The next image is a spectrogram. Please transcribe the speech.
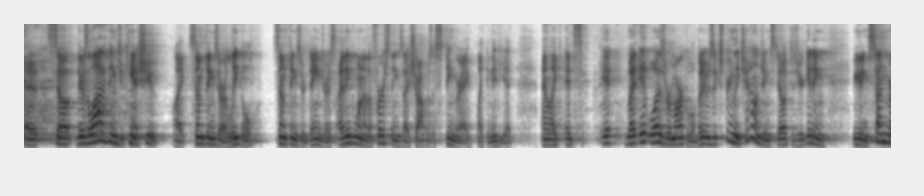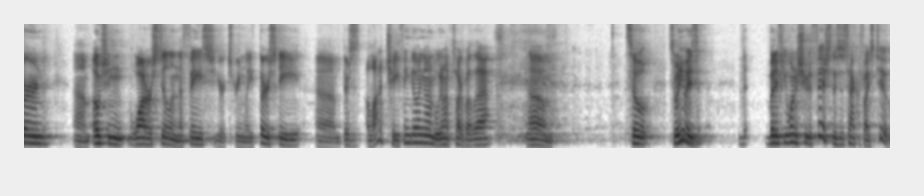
Uh, so there's a lot of things you can't shoot. Like some things are illegal, some things are dangerous. I think one of the first things I shot was a stingray, like an idiot. And like it's it, but it was remarkable. But it was extremely challenging still because you're getting you're getting sunburned, um, ocean water still in the face. You're extremely thirsty. Um, there's a lot of chafing going on, but we don't have to talk about that. Um, so so anyways, th- but if you want to shoot a fish, there's a sacrifice too.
